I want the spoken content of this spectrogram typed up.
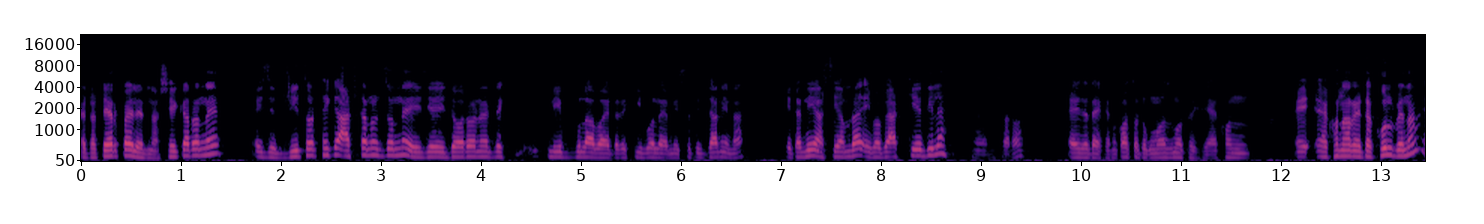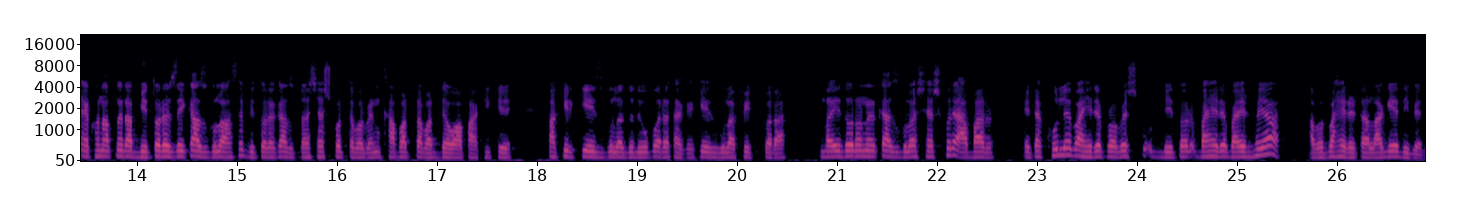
এটা টের পাইলেন না। সেই কারণে এই যে ভিতর থেকে আটকানোর জন্য এই যে এই ধরনের যে ক্লিপগুলা বা এটা কি বলে আমি সঠিক জানি না এটা নিয়ে আসছি আমরা এইভাবে আটকিয়ে দিলে হ্যাঁ, এই যে দেখেন কতটুকু মজমত হয়েছে। এখন এখন আর এটা খুলবে না এখন আপনারা ভিতরে যে কাজগুলো আছে ভিতরে কাজটা শেষ করতে পারবেন খাবার টাবার দেওয়া পাখিকে পাখির কেজগুলা যদি উপরে থাকে কেজগুলা ফিট করা বা এই ধরনের কাজগুলা শেষ করে আবার এটা খুলে বাহিরে প্রবেশ ভিতর, বাহিরে বাইর হইয়া আবার বাহিরেটা লাগিয়ে দিবেন।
